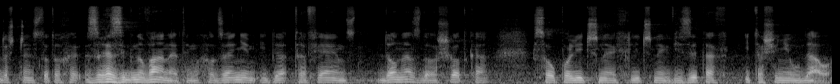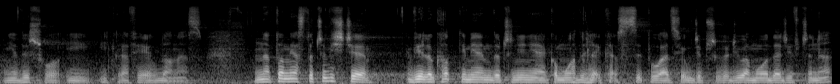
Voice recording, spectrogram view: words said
dość często trochę zrezygnowane tym chodzeniem i trafiając do nas, do ośrodka, są po licznych, licznych wizytach i to się nie udało, nie wyszło i, i trafiają do nas. Natomiast oczywiście wielokrotnie miałem do czynienia jako młody lekarz z sytuacją, gdzie przychodziła młoda dziewczyna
